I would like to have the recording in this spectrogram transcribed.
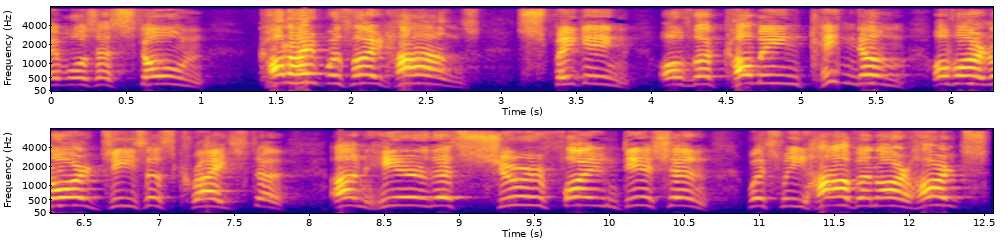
It was a stone cut out without hands, speaking of the coming kingdom of our Lord Jesus Christ. And hear this sure foundation which we have in our hearts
